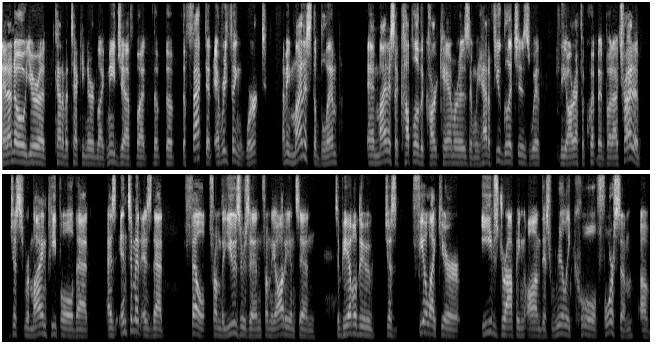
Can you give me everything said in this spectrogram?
and I know you're a kind of a techie nerd like me, Jeff, but the, the, the fact that everything worked, I mean, minus the blimp and minus a couple of the cart cameras, and we had a few glitches with the RF equipment, but I try to just remind people that – as intimate as that felt from the users in, from the audience in, to be able to just feel like you're eavesdropping on this really cool foursome of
